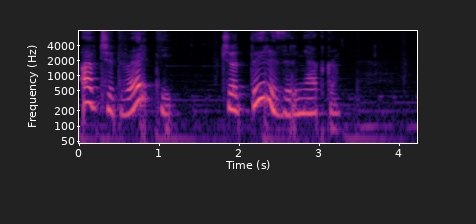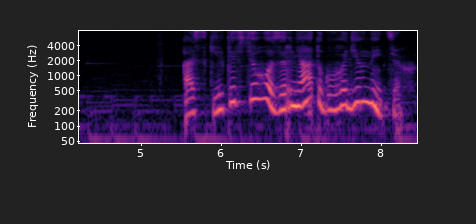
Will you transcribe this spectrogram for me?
а в четвертій чотири зернятка. А скільки всього зерняток в годівницях?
